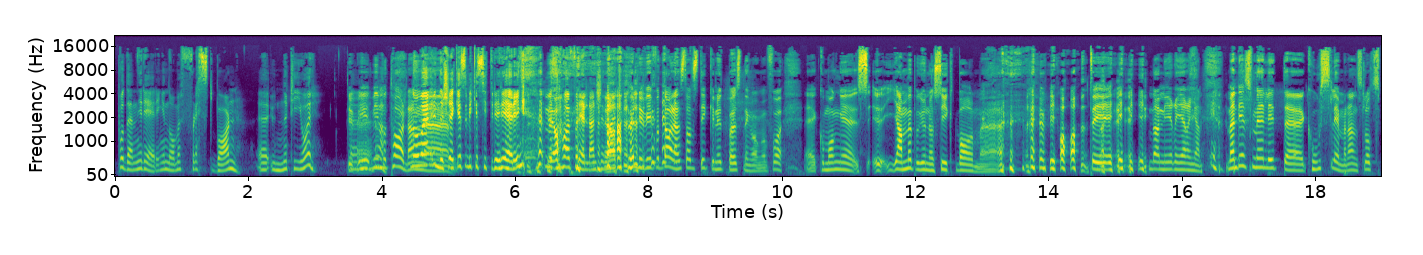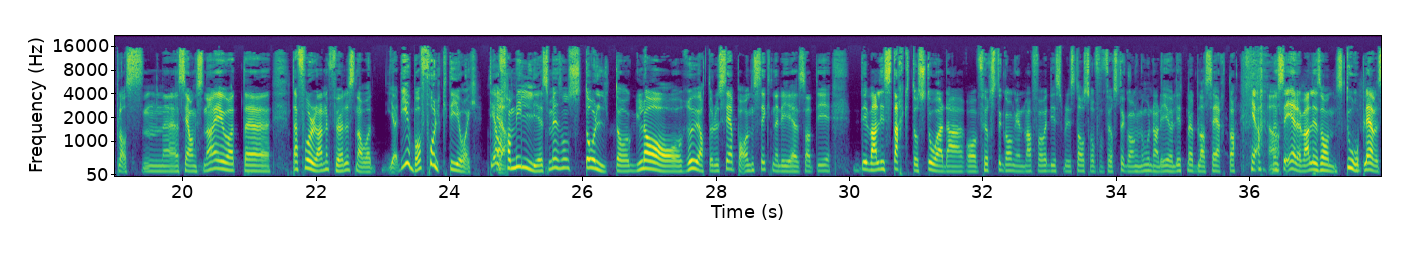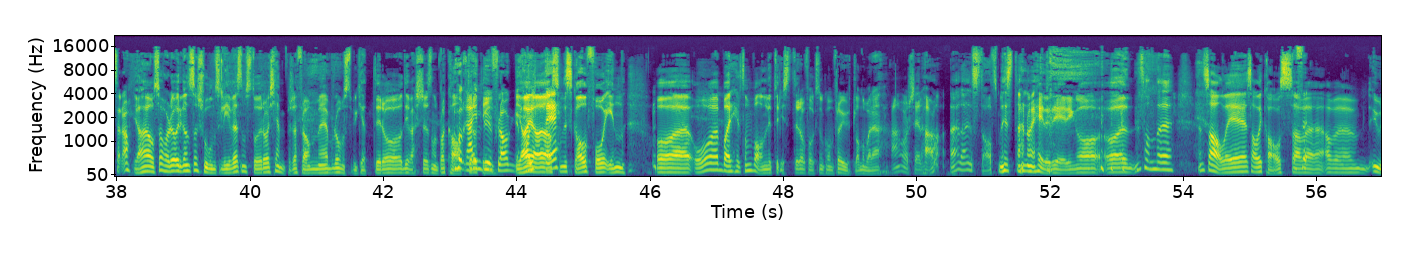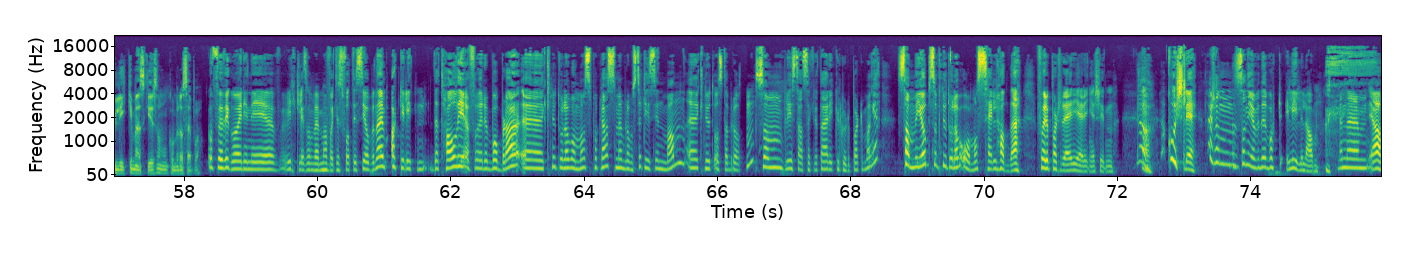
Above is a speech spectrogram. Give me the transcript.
på den regjeringen nå med flest barn eh, under ti år. Du, vi, vi må ta den Nå må jeg eh, understreke som ikke sitter i regjering, men som har foreldrene sine Ja, men du, Vi får ta den statistikken ut på høsten en gang og få eh, hvor mange eh, hjemme pga. sykt barn eh, vi har hatt i, i den nye regjeringen. Men det som er litt eh, koselig med den Slottsplassen-seansen, er jo at eh, der får du denne følelsen av at ja, de er jo bare folk, de òg. De har Ja. familie som er sånn stolt og glad og rørt, og du ser på ansiktene deres at de, det er veldig sterkt å stå der. Og første gangen, i hvert fall de som blir statsråd for første gang, noen av de er jo litt mer blasert, da. Ja. Men så er det veldig sånn stor opplevelse, da. Ja, og så har du organisasjonslivet som står og kjemper seg fram med blomsterbuketter og diverse sånne plakater. Og regnbueflagg, Ja, Ja, ja, som de skal få inn. Og, og bare helt sånn vanlige turister og folk som kommer fra utlandet og bare hva skjer her, da? Det er statsministeren og hele regjeringa og, og en sånn eh, en salig, salig kaos av, av uh, ulike mennesker som kommer og ser på. Og før vi går inn i virkelig sånn, hvem har faktisk fått disse jobbene, artig liten detalj for bobla. Eh, Knut Olav Åmås på plass med blomster til sin mann eh, Knut Åstad Bråten, som blir statssekretær i Kulturdepartementet. Samme jobb som Knut Olav Åmås selv hadde for et par-tre regjeringer siden. Ja. Det er koselig. Det er sånn, sånn, gjør vi det i vårt lille land. Men uh, ja.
